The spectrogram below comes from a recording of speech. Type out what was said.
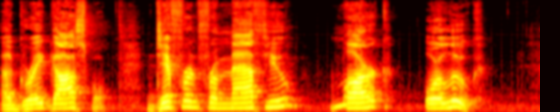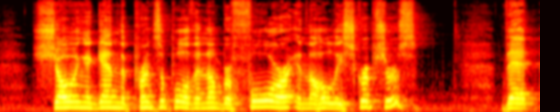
A great gospel. Different from Matthew, Mark, or Luke. Showing again the principle of the number four in the Holy Scriptures that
